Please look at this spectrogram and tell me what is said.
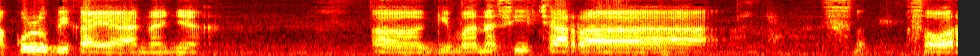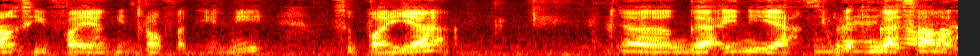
aku lebih kayak nanya eh, gimana sih cara se- seorang Siva yang introvert ini supaya eh, nggak ini ya nggak nggak salah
